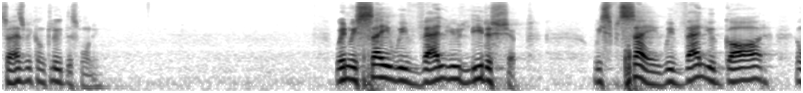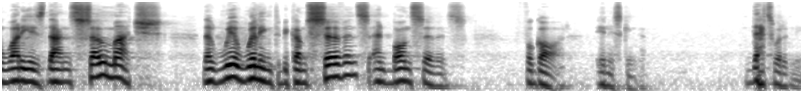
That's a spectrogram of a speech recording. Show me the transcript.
So, as we conclude this morning, when we say we value leadership, we say we value God and what He has done so much that we're willing to become servants and bond servants for God in His kingdom. That's what it means.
